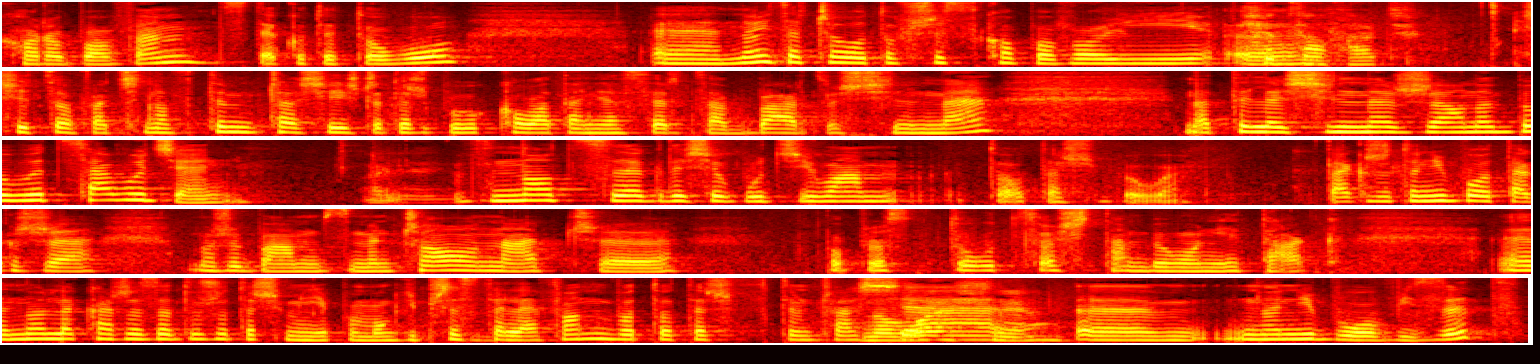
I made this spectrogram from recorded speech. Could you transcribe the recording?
chorobowym z tego tytułu. E, No i zaczęło to wszystko powoli e, Się cofać. się cofać. No w tym czasie jeszcze też były kołatania serca bardzo silne. Na tyle silne, że one były cały dzień. W nocy, gdy się budziłam, to też były. Także to nie było tak, że może byłam zmęczona, czy po prostu coś tam było nie tak. E, No lekarze za dużo też mi nie pomogli przez telefon, bo to też w tym czasie No właśnie. em, no nie było wizyt.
